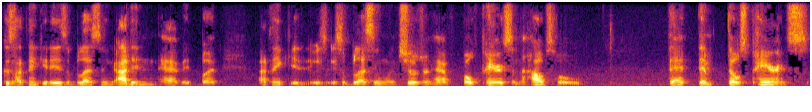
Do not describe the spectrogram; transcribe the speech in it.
because I think it is a blessing. I didn't have it, but I think it, it's, it's a blessing when children have both parents in the household that them, those parents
